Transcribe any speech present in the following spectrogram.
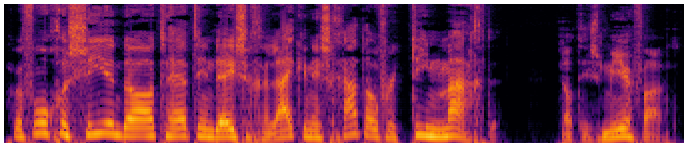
Vervolgens zie je dat het in deze gelijkenis gaat over tien maagden. Dat is meervoud.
